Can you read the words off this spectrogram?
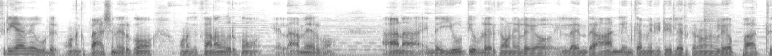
ஃப்ரீயாகவே விடு உனக்கு பேஷன் இருக்கும். உனக்கு கனவு இருக்கும். எல்லாமே இருக்கும். ஆனால் இந்த யூடியூப்பில் இருக்கவனுங்களையோ இல்லை இந்த ஆன்லைன் கம்யூனிட்டியில் இருக்கிறவனுங்களையோ பார்த்து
